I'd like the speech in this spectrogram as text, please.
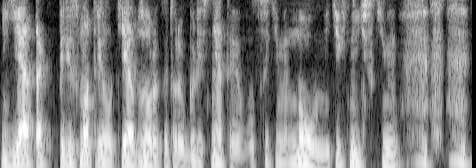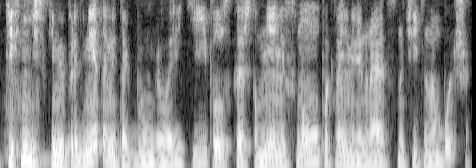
я так пересмотрел те обзоры, которые были сняты вот с этими новыми техническими, техническими предметами, так будем говорить, и должен сказать, что мне они самому, по крайней мере, нравятся значительно больше.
